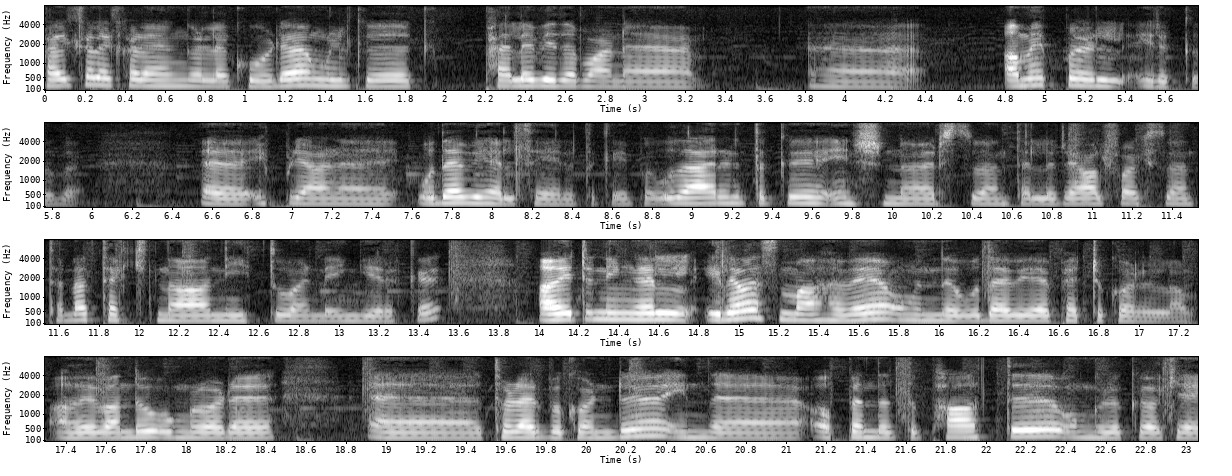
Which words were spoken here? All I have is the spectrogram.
பல்கலைக்கழகங்களில் கூட உங்களுக்கு பலவிதமான அமைப்புகள் இருக்குது. இப்படியான உதவிகள் செய்கிறதுக்கு இப்போ உதாரணத்துக்கு இன்ஜினியர் ஸ்டூடெண்ட் இல்லை ரியால்ஃபாக் ஸ்டூடெண்ட்னா டெக்னா நீத்து அண்ட் இங்கே இருக்குது அவர்கிட்ட நீங்கள் இலவசமாகவே இந்த உதவியை பெற்றுக்கொள்ளலாம் அவை வந்து உங்களோட தொடர்பு கொண்டு இந்த ஒப்பந்தத்தை பார்த்து உங்களுக்கு ஓகே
